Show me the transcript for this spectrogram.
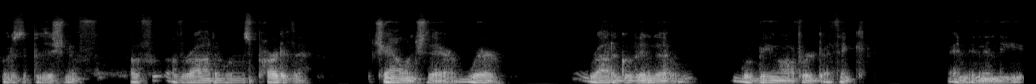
what is the position of, of, of Radha was part of the challenge there, where Radha Govinda were being offered, I think, and, and then the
